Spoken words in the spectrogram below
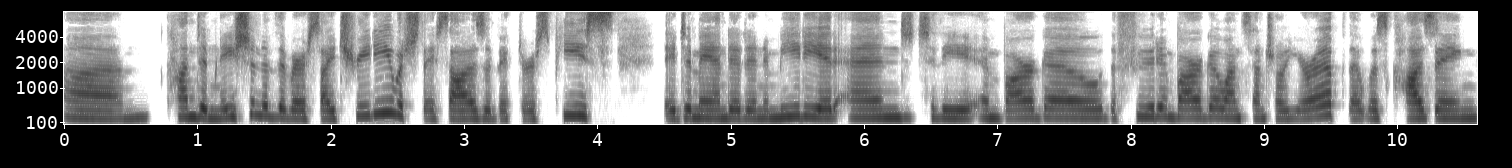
um, condemnation of the Versailles Treaty, which they saw as a victor's peace. They demanded an immediate end to the embargo, the food embargo on Central Europe that was causing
